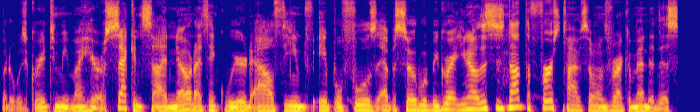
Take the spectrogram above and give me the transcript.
but it was great to meet my hero. Second side note, I think Weird Al themed April Fool's episode would be great. You know, this is not the first time someone's recommended this.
